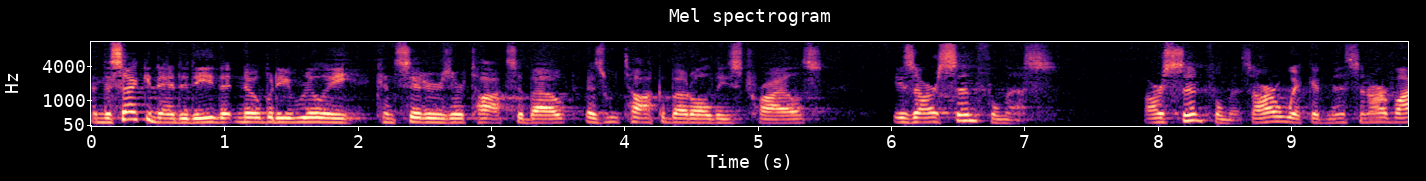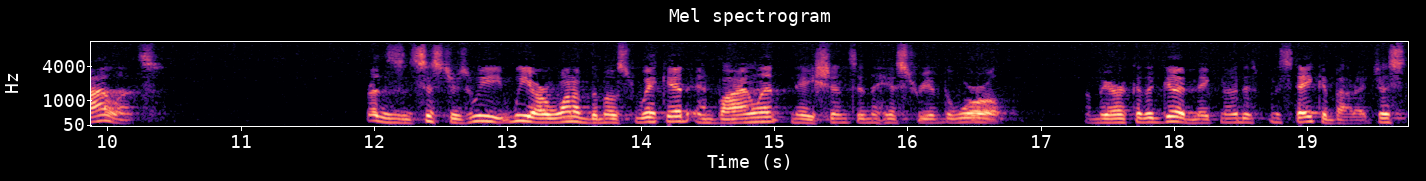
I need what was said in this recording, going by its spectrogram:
And the second entity that nobody really considers or talks about as we talk about all these trials is our sinfulness. Our sinfulness, our wickedness, and our violence. Brothers and sisters, we, we are one of the most wicked and violent nations in the history of the world. America the Good, make no mistake about it. Just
